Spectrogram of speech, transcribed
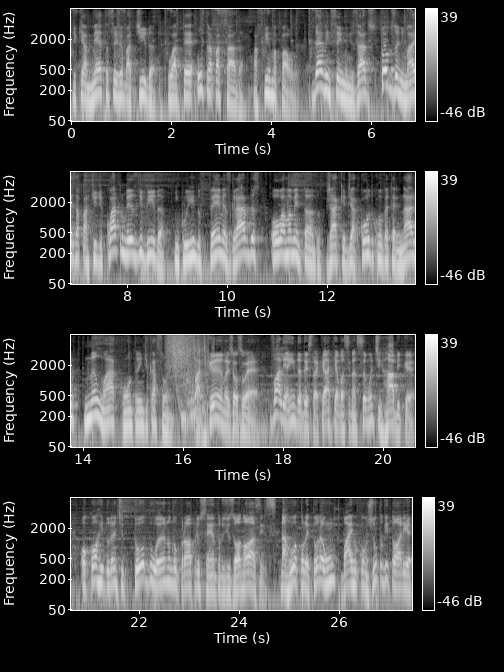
de que a meta seja batida ou até ultrapassada, afirma Paulo devem ser imunizados todos os animais a partir de quatro meses de vida, incluindo fêmeas grávidas ou amamentando, já que, de acordo com o veterinário, não há contraindicações. Bacana, Josué! Vale ainda destacar que a vacinação antirrábica ocorre durante todo o ano no próprio centro de zoonoses, na Rua Coletora 1, bairro Conjunto Vitória,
